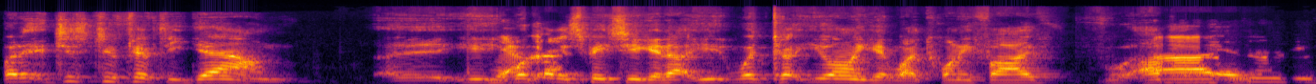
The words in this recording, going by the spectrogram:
but it's just 250 down. Uh, you, yeah. What kind of speeds do you get out? You, what you only get what 25? Uh, 30,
